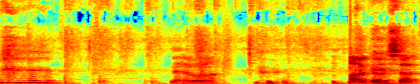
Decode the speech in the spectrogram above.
Merhaba. Arkadaşlar,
